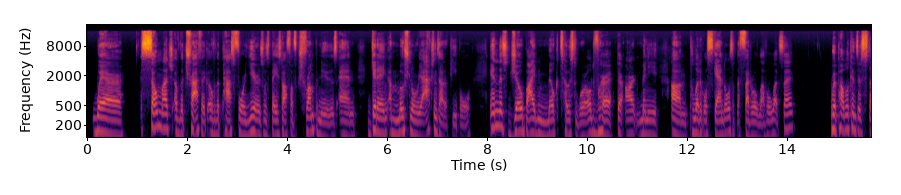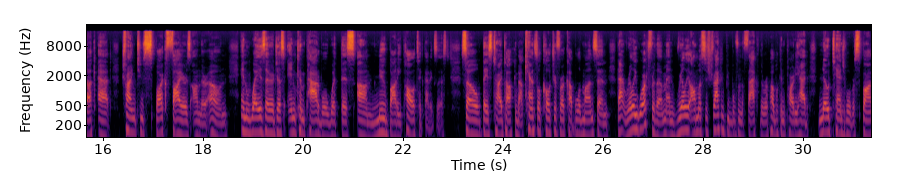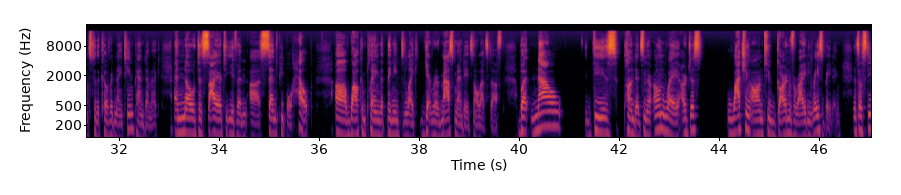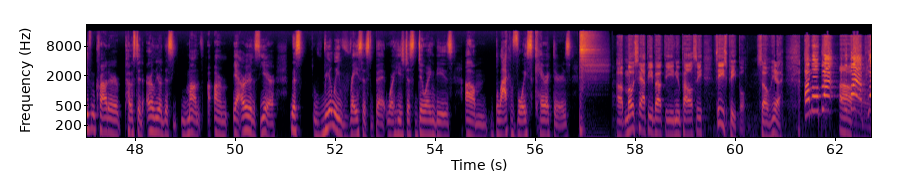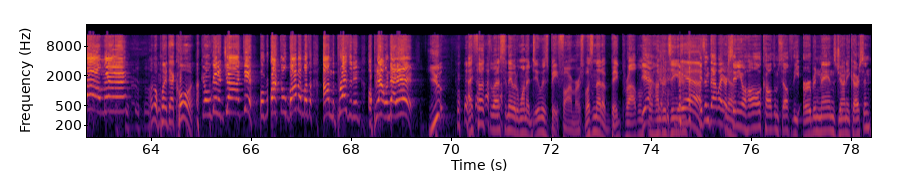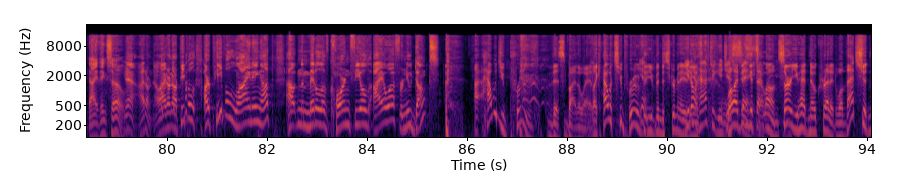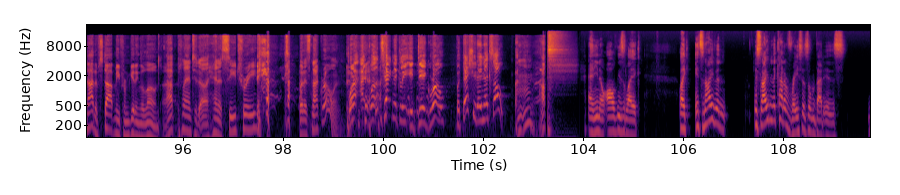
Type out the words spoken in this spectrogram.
where so much of the traffic over the past four years was based off of Trump news and getting emotional reactions out of people, in this Joe Biden milk toast world where there aren't many um, political scandals at the federal level, let's say, Republicans are stuck at trying to spark fires on their own in ways that are just incompatible with this um, new body politic that exists. So they tried talking about cancel culture for a couple of months, and that really worked for them and really almost distracted people from the fact that the Republican Party had no tangible response to the COVID 19 pandemic and no desire to even uh, send people help uh, while complaining that they need to like get rid of mask mandates and all that stuff. But now these pundits, in their own way, are just latching on to garden variety race baiting. And so Stephen Crowder posted earlier this month, um, yeah, earlier this year, this really racist bit where he's just doing these um, black voice characters. Uh, most happy about the new policy, these people. So yeah, I'm gonna buy, I'm gonna buy a plow, man. I'm gonna plant that corn. Go get a John Deere. Barack Obama, mother, I'm the president. I'm plowing that head. You. I thought the last thing they would want to do is be farmers. Wasn't that a big problem Yeah. for hundreds of years? Yeah. Isn't that why Arsenio Hall called himself the urban man's Johnny Carson? I think so. Yeah, I don't know. I don't know. Are people are people lining up out in the middle of cornfield, Iowa, for new dunks? Uh, how would you prove this, by the way? Like, how would you prove Yeah. that you've been discriminated You don't against? have to, you just well, I didn't say. get that loan. Sir, you had no credit. Well, that should not have stopped me from getting the loan. Uh, I planted a Hennessy tree, but it's not growing. Well, I, well, technically it did grow, but that shit ain't XO. and you know all these like like it's not even it's not even the kind of racism that is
